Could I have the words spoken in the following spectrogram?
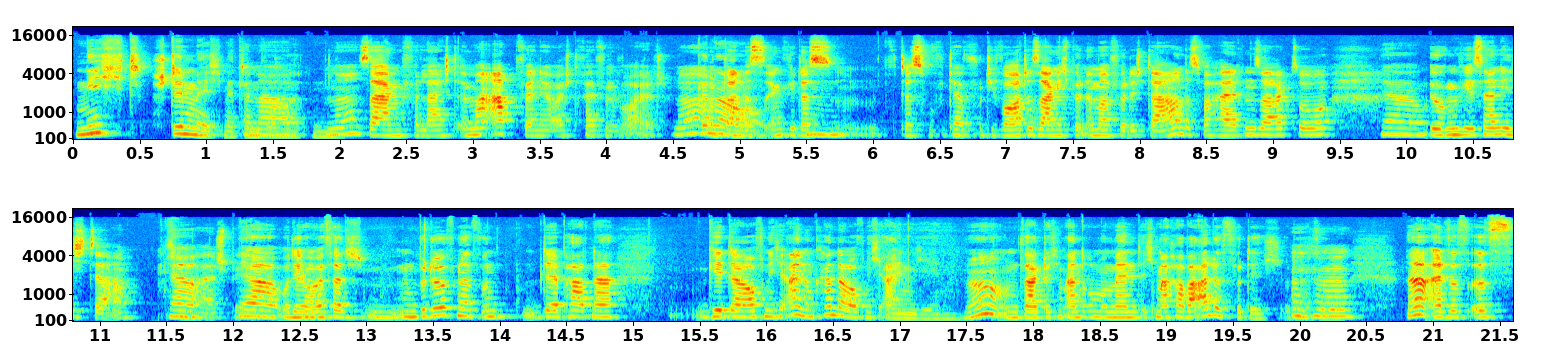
nicht stimmig mit genau. den Worten. Ne, sagen vielleicht immer ab, wenn ihr euch treffen wollt. Ne? Genau. Und dann ist irgendwie das, mhm. das der, die Worte sagen, ich bin immer für dich da und das Verhalten sagt so, ja. irgendwie ist er nicht da. Zum ja. Beispiel. Ja, oder ihr mhm. äußert ein Bedürfnis und der Partner geht darauf nicht ein und kann darauf nicht eingehen. Ne? Und sagt euch im anderen Moment, ich mache aber alles für dich oder so. Ne? Also es ist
